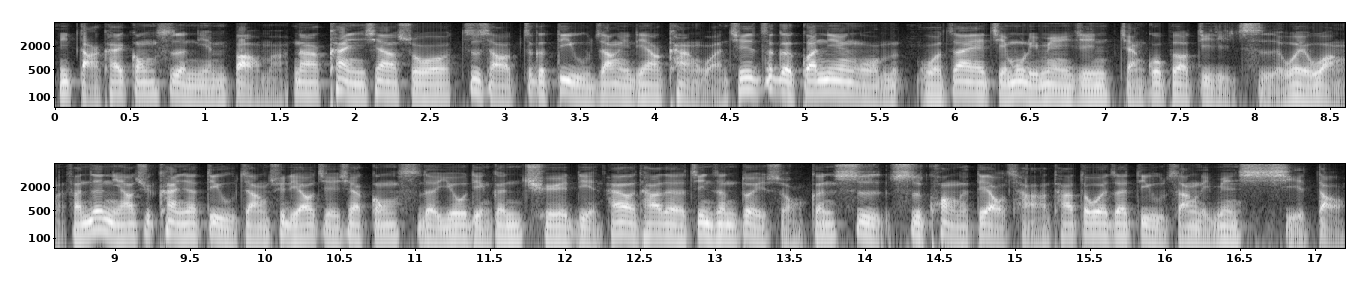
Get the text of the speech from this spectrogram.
你打开公司的年报嘛，那看一下说至少这个第五章一定要看完。其实这个观念我们我在节目里面已经讲过不知道第几次，我也忘了。反正你要去看一下第五章，去了解一下公司的优点跟缺点，还有它的竞争对手跟市市况的调查，它都会在第五章里面写到。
